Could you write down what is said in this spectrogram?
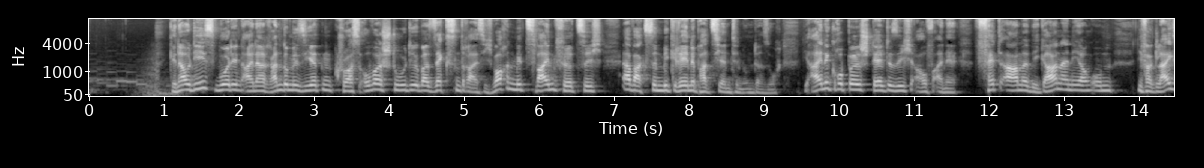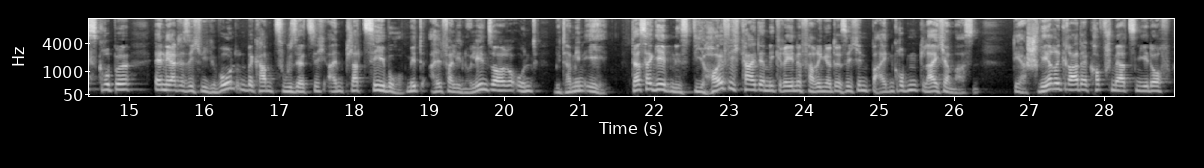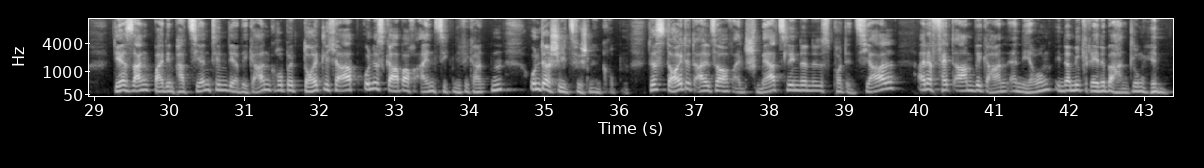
Genau dies wurde in einer randomisierten Crossover-Studie über 36 Wochen mit 42 erwachsenen Migränepatientinnen untersucht. Die eine Gruppe stellte sich auf eine fettarme vegane Ernährung um, die Vergleichsgruppe ernährte sich wie gewohnt und bekam zusätzlich ein Placebo mit Alpha-Linolensäure und Vitamin E. Das Ergebnis, die Häufigkeit der Migräne verringerte sich in beiden Gruppen gleichermaßen. Der Schweregrad der Kopfschmerzen jedoch der sank bei den Patientinnen der veganen Gruppe deutlicher ab und es gab auch einen signifikanten Unterschied zwischen den Gruppen. Das deutet also auf ein schmerzlinderndes Potenzial einer fettarmen veganen Ernährung in der Migränebehandlung hin.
